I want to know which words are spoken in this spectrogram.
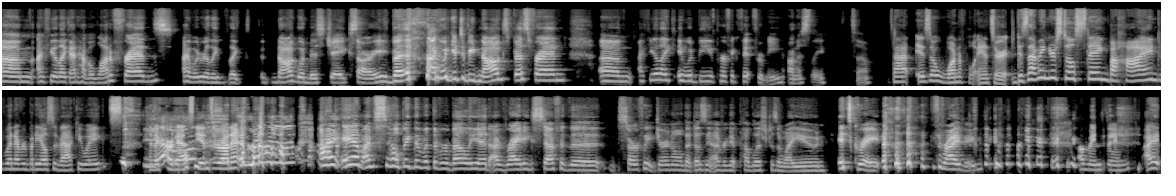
Um, I feel like I'd have a lot of friends. I would really like Nog would miss Jake, sorry, but I would get to be Nog's best friend. Um, I feel like it would be a perfect fit for me, honestly. So that is a wonderful answer does that mean you're still staying behind when everybody else evacuates and the Yeah. Cardassians run it. Yeah, I am. I'm helping them with the rebellion. I'm writing stuff in the Starfleet Journal that doesn't ever get published because of Weyoun. It's great. Thriving. Amazing. I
